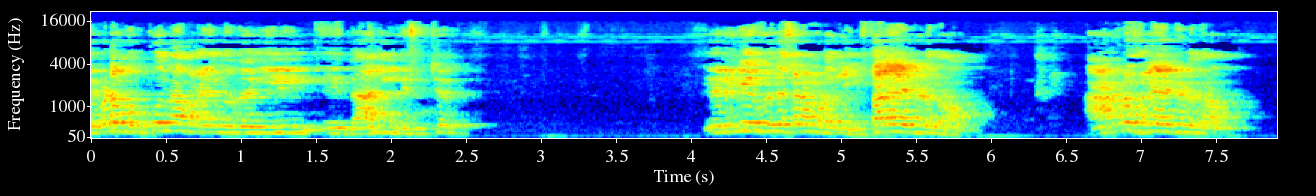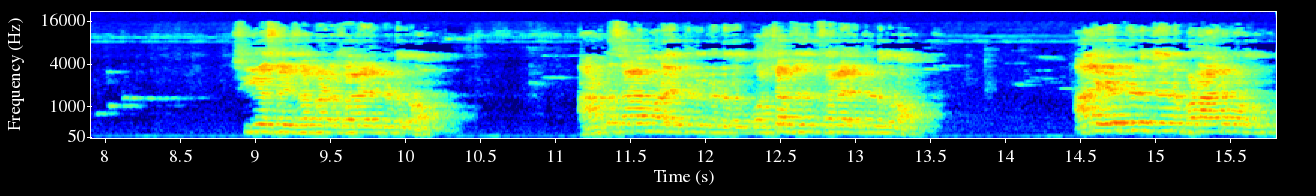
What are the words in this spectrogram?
എവിടെ ബുക്ക് എന്നാ പറയുന്നത്? ഈ ഈ നാല് ലിസ്റ്റ് എൽ ഡി എഫ് വികസനം മുടങ്ങി സ്ഥലം ഏറ്റെടുക്കണം? ആരുടെ സ്ഥലം ഏറ്റെടുക്കണം? സി എസ് ഐ സഭയുടെ സ്ഥലം ഏറ്റെടുക്കണം? ആരുടെ സ്ഥലം നമ്മൾ ഏറ്റെടുക്കേണ്ടത്? പോസ്റ്റ് ഓഫീസിന്റെ സ്ഥലം ഏറ്റെടുക്കണം? ആ ഏറ്റെടുക്കുന്നതിന് പണം ആരും കൊടുക്കും?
